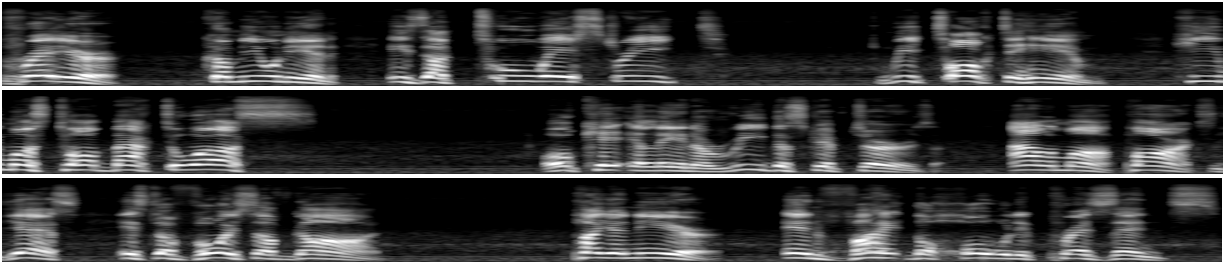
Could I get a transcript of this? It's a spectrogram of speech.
Prayer, communion is a two way street. We talk to Him, He must talk back to us. Okay, Elena, read the scriptures. Alma Parks, yes, it's the voice of God. Pioneer, invite the holy presence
